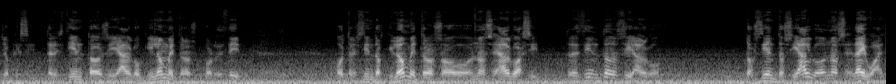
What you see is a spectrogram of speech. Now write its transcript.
yo qué sé, 300 y algo kilómetros, por decir. O 300 kilómetros, o no sé, algo así. 300 y algo. 200 y algo, no sé, da igual.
